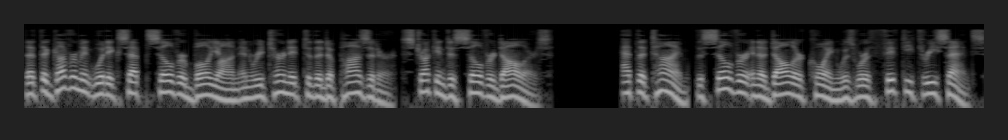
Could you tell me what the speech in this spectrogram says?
that the government would accept silver bullion and return it to the depositor, struck into silver dollars. At the time, the silver in a dollar coin was worth 53 cents.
